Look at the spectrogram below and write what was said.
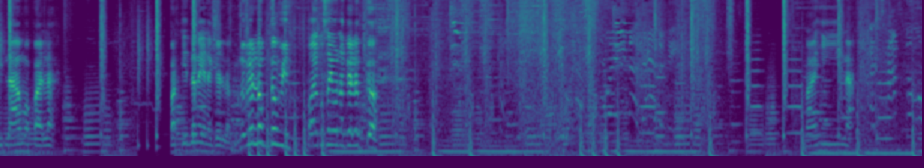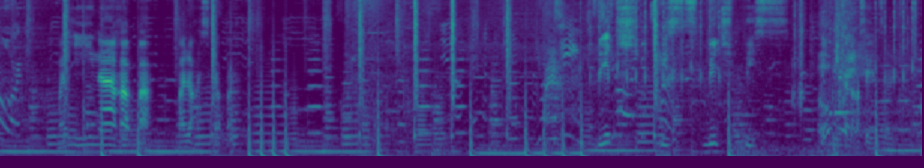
Hina mo pala. Partida na yun, nagalag. Nagalag daw eh. Pakay ko sa'yo, nagalag ka. Mahina. Mahina ka pa. Malakas ka pa. Bitch, please. Bitch, please. Technique ka naka-sensor.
